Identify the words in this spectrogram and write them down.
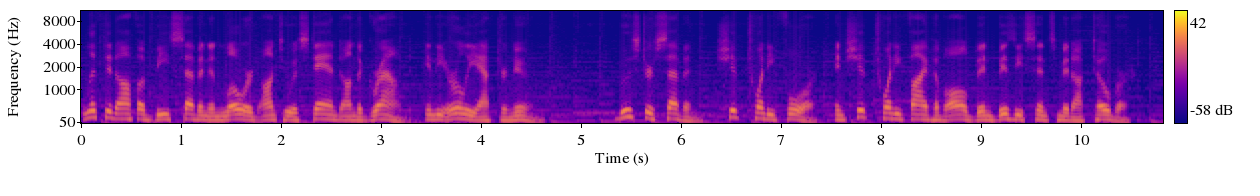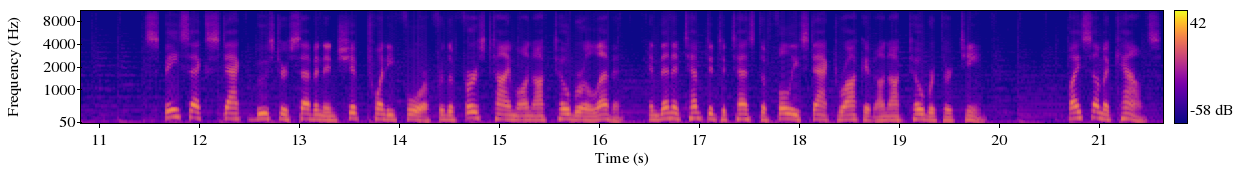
lifted off a B-7 and lowered onto a stand on the ground, in the early afternoon. Booster 7, Ship 24, and Ship 25 have all been busy since mid-October. SpaceX stacked Booster 7 and Ship 24 for the first time on October 11, and then attempted to test the fully stacked rocket on October 13. By some accounts,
